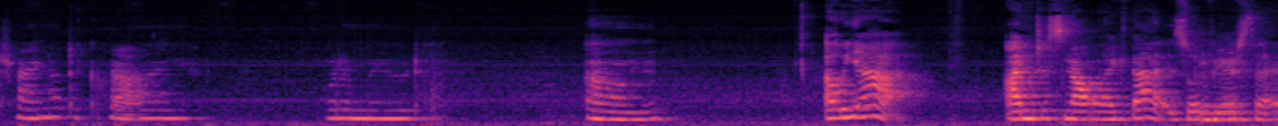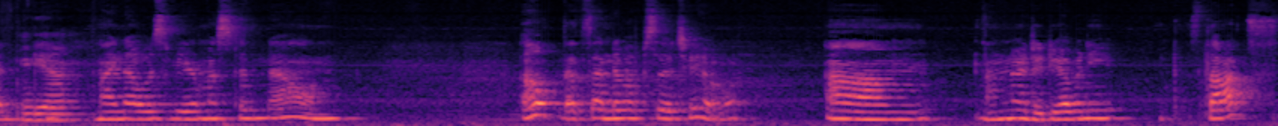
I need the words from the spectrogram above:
trying not to cry. What a mood. Um. Oh yeah, I'm just not like that. Is what Vere Mhm. said. Yeah. My nose Vere must have known. Oh, that's the end of episode two. Um, I don't know. Did you have any thoughts?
